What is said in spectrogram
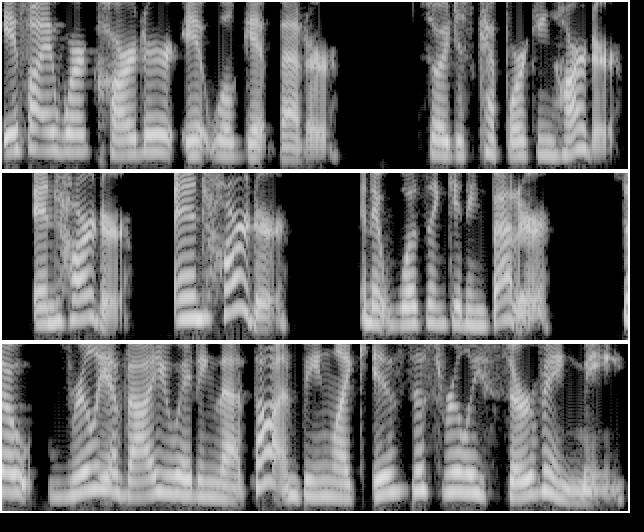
if I work harder, it will get better. So I just kept working harder and harder and harder, and it wasn't getting better. So, really evaluating that thought and being like, is this really serving me?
